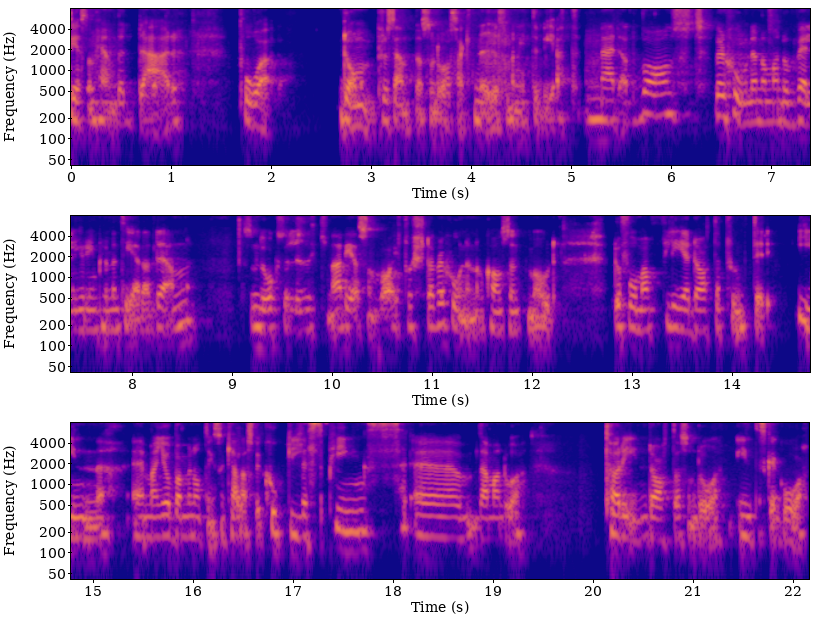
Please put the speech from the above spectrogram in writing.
det som händer där på de procenten som då har sagt nej och som man inte vet. Med advanced-versionen, om man då väljer att implementera den, som då också liknar det som var i första versionen av Consent Mode, då får man fler datapunkter in. Eh, man jobbar med något som kallas för cookieless pings, eh, där man då tar in data som då inte ska gå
